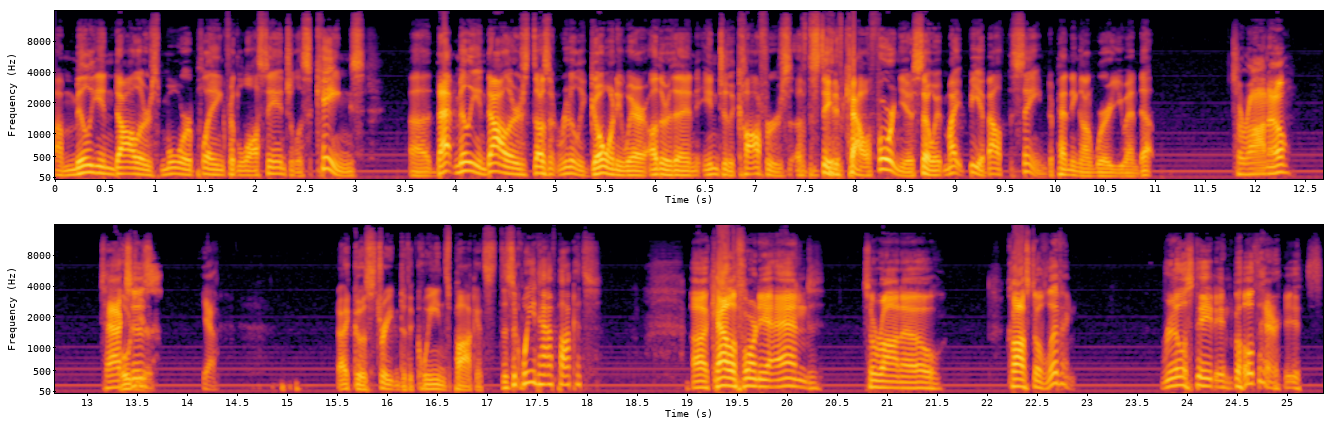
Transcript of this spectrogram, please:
a million dollars more playing for the Los Angeles Kings, uh, that million dollars doesn't really go anywhere other than into the coffers of the state of California. So it might be about the same depending on where you end up. Toronto, taxes. Oh yeah, that goes straight into the Queen's pockets. Does the Queen have pockets? Uh, California and Toronto, cost of living, real estate in both areas.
